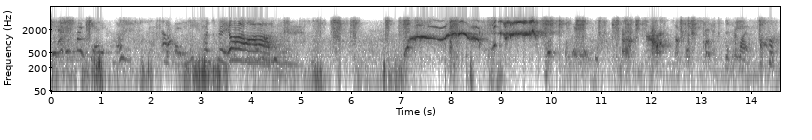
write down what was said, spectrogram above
Can I just punch you? Oh! this is my. Oh.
